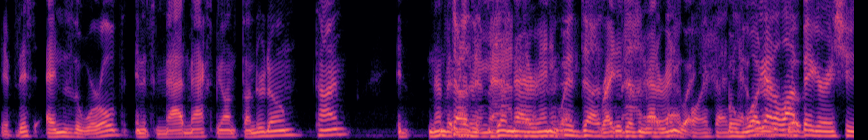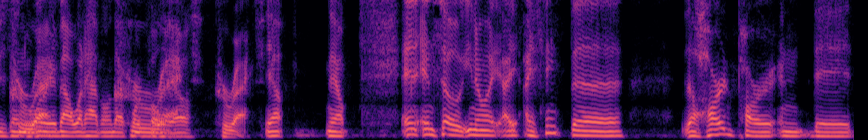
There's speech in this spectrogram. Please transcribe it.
if this ends the world and it's Mad Max Beyond Thunderdome time, it, none of it doesn't matter. It doesn't matter anyway. It doesn't right? It doesn't matter anyway. Point, then, but yeah. what we got a lot the, bigger issues than correct. to worry about what happened with that correct. portfolio. Correct. Yep. Yep. And and so you know I I think the the hard part and the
